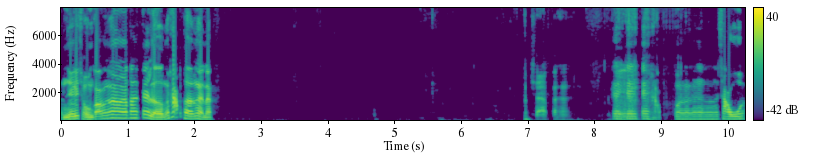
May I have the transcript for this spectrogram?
Hình như cái xuồng con nó, nó, cái lượng nó thấp hơn rồi nè. Sạp á hả? Cái cái cái học uh, sâu á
